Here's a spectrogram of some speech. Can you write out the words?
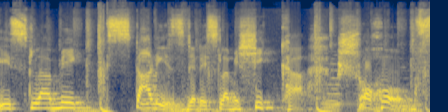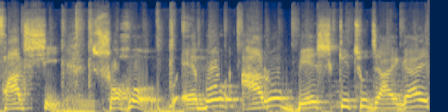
ইসলামিক স্টাডিজ যেটা ইসলামী শিক্ষা সহ ফার্সি সহ এবং আরও বেশ কিছু জায়গায়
